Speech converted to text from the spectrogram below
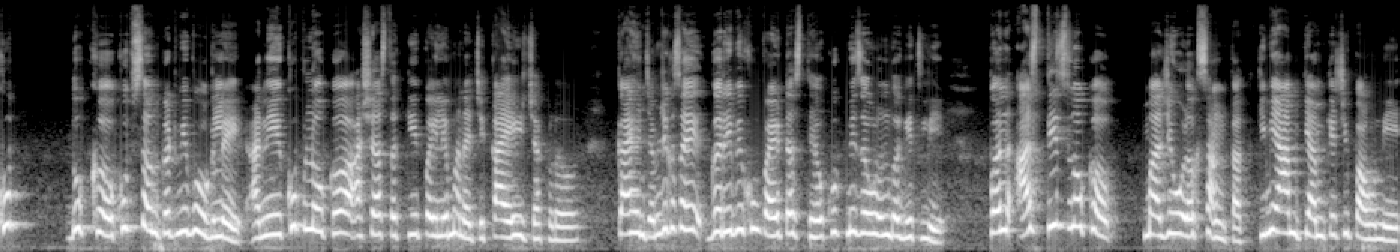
खूप दुःख खूप संकट मी भोगले. आणि खूप लोक असे असतात की पहिले म्हणायचे काय हिच्याकडं? काय ह्यांच्या? म्हणजे कसं आहे गरिबी खूप वाईट असते हो, खूप मी जवळून बघितली पण आज तीच लोक माझी ओळख सांगतात की मी आमकी आमक्याची पाहुणे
